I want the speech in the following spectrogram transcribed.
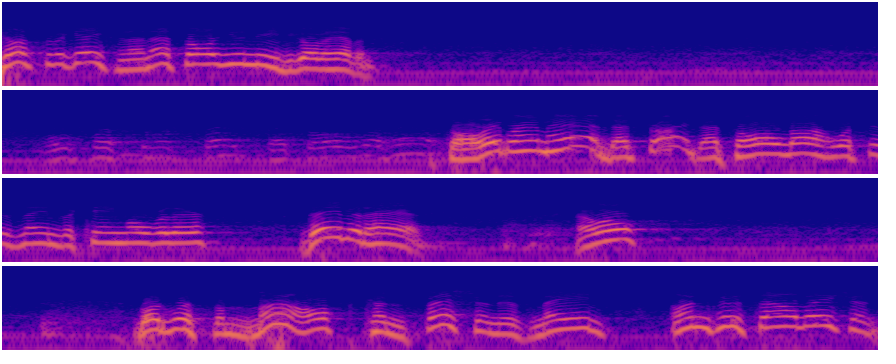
justification, and that's all you need to go to heaven. Old Testament that's all they have. That's all Abraham had. That's right. That's all, uh, what's his name, the king over there? David had. Hello? But with the mouth, confession is made unto salvation.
